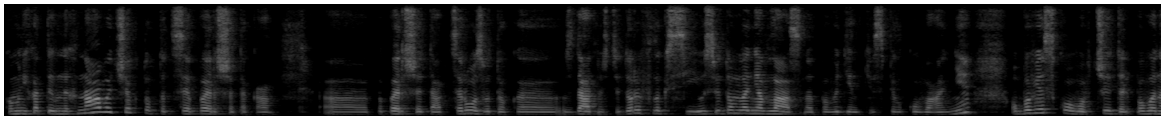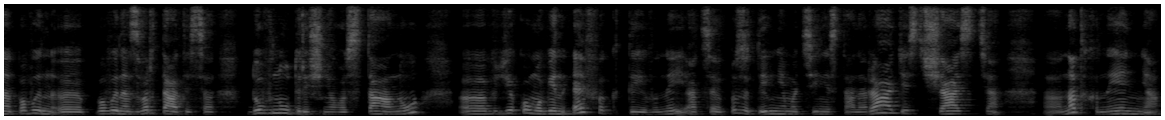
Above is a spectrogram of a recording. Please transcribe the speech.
комунікативних навичок, тобто це перша така. е, Перший етап це розвиток е, здатності до рефлексії, усвідомлення власної поведінки в спілкуванні. Обов'язково вчитель повинен, повинен, е, повинен звертатися до внутрішнього стану, е, в якому він ефективний, а це позитивні емоційні стани, радість, щастя, е, натхнення.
